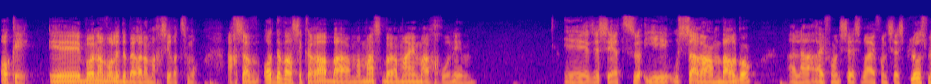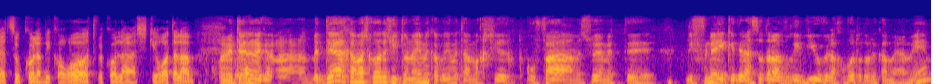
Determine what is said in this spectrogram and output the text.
אוקיי, בואו נעבור לדבר על המכשיר עצמו. עכשיו, עוד דבר שקרה ממש במים האחרונים, זה שאושר האמברגו, על האייפון 6 והאייפון 6 פלוס, ויצאו כל הביקורות וכל השקירות עליו. אבל ניתן רגע, בדרך כלל מה שקורה זה שעיתונאים מקבלים את המכשיר תקופה מסוימת אה, לפני כדי לעשות עליו ריוויו ולחוות אותו לכמה ימים,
